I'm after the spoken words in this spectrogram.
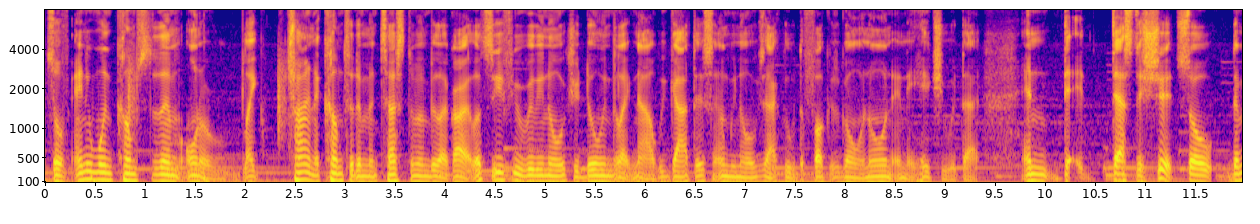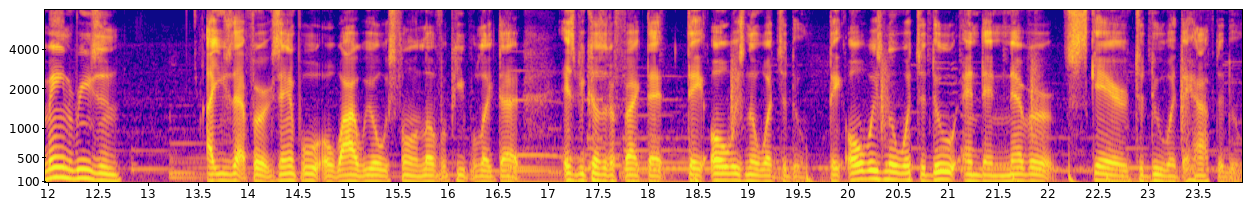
So if anyone comes to them on a like trying to come to them and test them and be like, all right, let's see if you really know what you're doing. They're like, nah, we got this and we know exactly what the fuck is going on, and they hit you with that and th- that's the shit. So the main reason I use that for example, or why we always fall in love with people like that, is because of the fact that they always know what to do. They always know what to do, and they're never scared to do what they have to do.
